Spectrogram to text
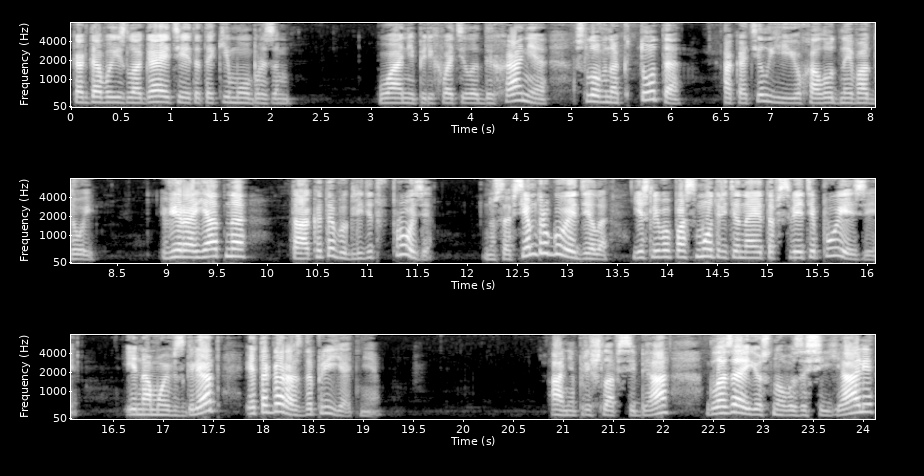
когда вы излагаете это таким образом. У Ани перехватило дыхание, словно кто-то окатил ее холодной водой. Вероятно, так это выглядит в прозе. Но совсем другое дело, если вы посмотрите на это в свете поэзии. И, на мой взгляд, это гораздо приятнее. Аня пришла в себя, глаза ее снова засияли,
